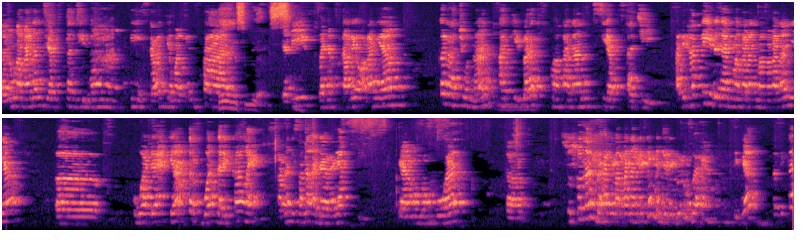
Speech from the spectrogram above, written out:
Lalu makanan siap saji nah nih sekarang zaman instan. Yes, yes. jadi banyak sekali orang yang keracunan akibat makanan siap saji. Hati-hati dengan makanan-makanan yang uh, wadahnya terbuat dari kaleng. Karena di sana ada reaksi yang membuat uh, susunan bahan makanan itu menjadi berubah. Sehingga ketika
